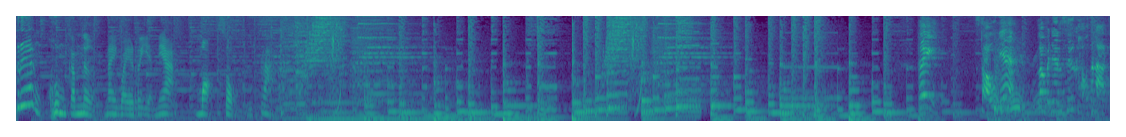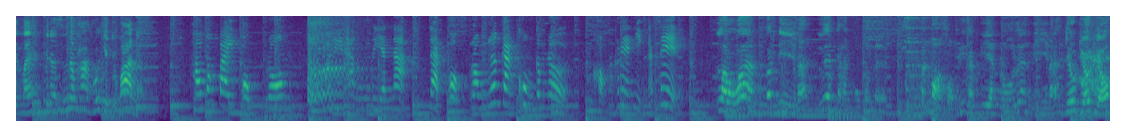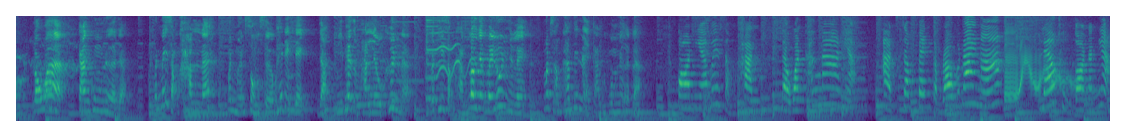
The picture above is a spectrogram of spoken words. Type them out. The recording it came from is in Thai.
เรื่องคุมกำเนิดในวัยเรียนเนี่ยเหมาะสมหรือเปล่า เสาร์เนี่ย เราไปเดินซื้อของตลาดกันไหมไปเดินซื้อเสื้อผ้าเขาให้เก็บอยู่บ้านอะเขาต้องไปอบรมพอดีทางโรงเรียนน่ะ จัดอบรมเรื่องการคุมกำเนิดของนักเรียนหญิงนะสิ เราว่าก็ดีนะ เรื่องการคุมกำเนิด มันเหมาะสมที่จะเรียนรู้เรื่องนี้นะ เดี๋ยวเดี๋ยวเดี๋ยวเราว่าการคุมกำเนิดอะมันไม่สำคัญนะ มันเหมือนส่งเสริมให้เด็กๆ อยากมีเพศสัมพันธ์เร็วขึ้นอะและที่สำคัญเรายังไปรุ่นอยู่เลย มันสำคัญที่ไหนการคุมกำเนิดอะ ตอนเนี้ยไม่สำคัญ อนนั้นเนี่ย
